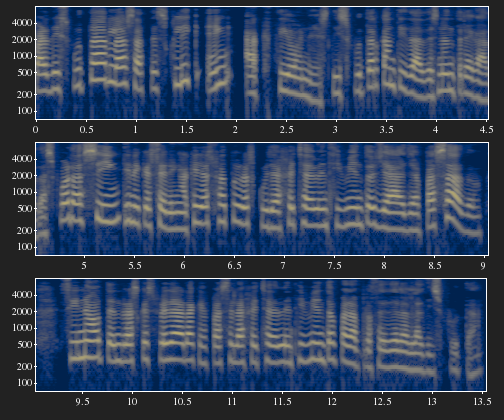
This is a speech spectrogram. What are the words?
Para disputarlas haces clic en acciones, disputar cantidades no entregadas. Por así, tiene que ser en aquellas facturas cuya fecha de vencimiento ya haya pasado. Si no, tendrás que esperar a que pase la fecha de vencimiento para proceder a la disputa.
